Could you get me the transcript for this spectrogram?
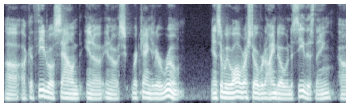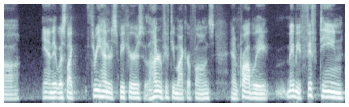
uh, a cathedral sound in a in a s- rectangular room, and so we all rushed over to Eindhoven to see this thing. Uh, and it was like 300 speakers with 150 microphones and probably maybe 15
